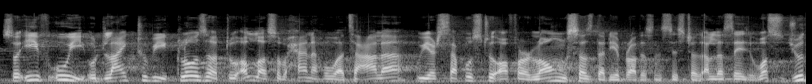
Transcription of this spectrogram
So if we would like to be closer to Allah subhanahu wa ta'ala, we are supposed to offer long sajda, dear brothers and sisters. Allah says, wasjud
